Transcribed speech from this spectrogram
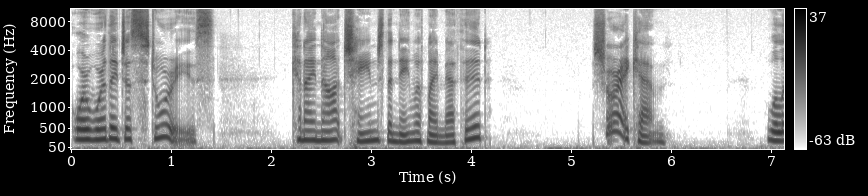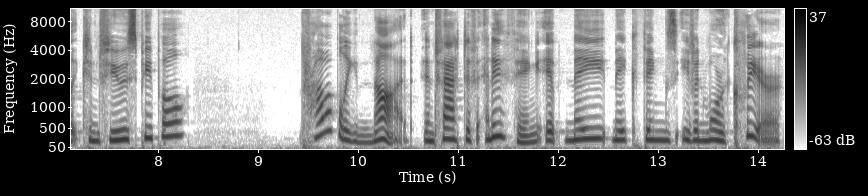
Or were they just stories? Can I not change the name of my method? Sure, I can. Will it confuse people? Probably not. In fact, if anything, it may make things even more clear.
